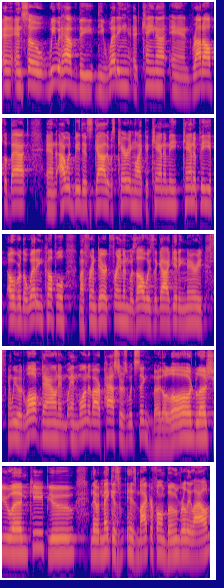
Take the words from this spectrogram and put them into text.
And, and so we would have the, the wedding at Cana, and right off the bat, and I would be this guy that was carrying like a canopy, canopy over the wedding couple. My friend Derek Freeman was always the guy getting married. And we would walk down, and, and one of our pastors would sing, May the Lord bless you and keep you. And they would make his, his microphone boom really loud.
